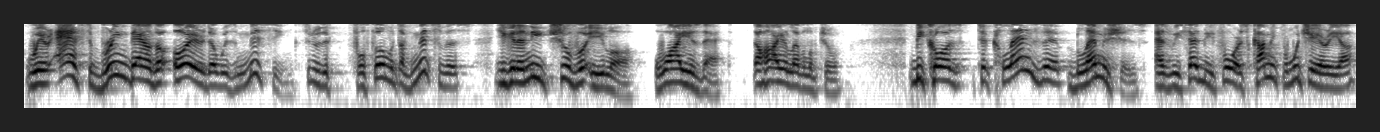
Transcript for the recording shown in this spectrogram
Whereas to bring down the oil that was missing through the fulfillment of mitzvahs, you're going to need tshuva ilah. Why is that? The higher level of tshuva. Because to cleanse the blemishes, as we said before, is coming from which area?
